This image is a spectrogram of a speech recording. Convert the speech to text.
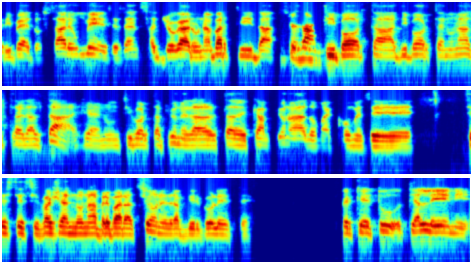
ripeto, stare un mese senza giocare una partita esatto. ti, porta, ti porta in un'altra realtà, cioè non ti porta più nella realtà del campionato, ma è come se, se stessi facendo una preparazione, tra virgolette, perché tu ti alleni,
